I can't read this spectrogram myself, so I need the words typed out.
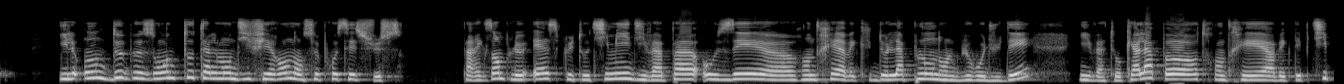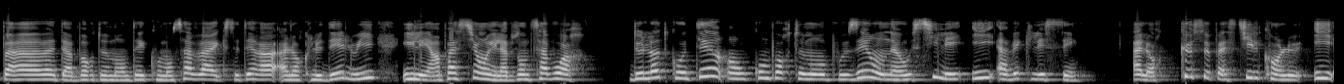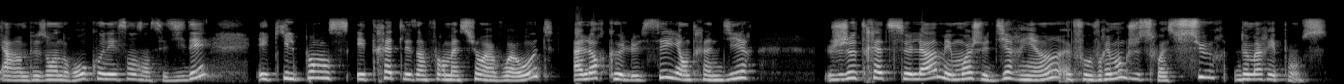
Ils ont deux besoins totalement différents dans ce processus. Par exemple, le S plutôt timide, il va pas oser euh, rentrer avec de l'aplomb dans le bureau du D. Il va toquer à la porte, rentrer avec des petits pas, d'abord demander comment ça va, etc. Alors que le D, lui, il est impatient, il a besoin de savoir. De l'autre côté, en comportement opposé, on a aussi les I avec les C. Alors, que se passe-t-il quand le I a un besoin de reconnaissance dans ses idées et qu'il pense et traite les informations à voix haute, alors que le C est en train de dire je traite cela, mais moi je dis rien, il faut vraiment que je sois sûr de ma réponse.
